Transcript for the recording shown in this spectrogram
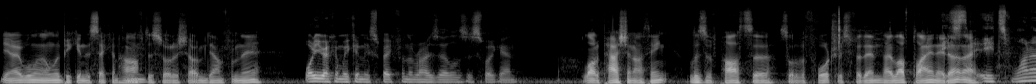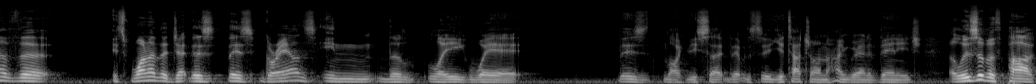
you know, Wollongong Olympic in the second half Mm. to sort of shut them down from there. What do you reckon we can expect from the Rosellas this weekend? A lot of passion, I think. Elizabeth Park's a sort of a fortress for them. They love playing there, it's, don't they? It's one of the, it's one of the there's there's grounds in the league where there's like you say, you touch on home ground advantage. Elizabeth Park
